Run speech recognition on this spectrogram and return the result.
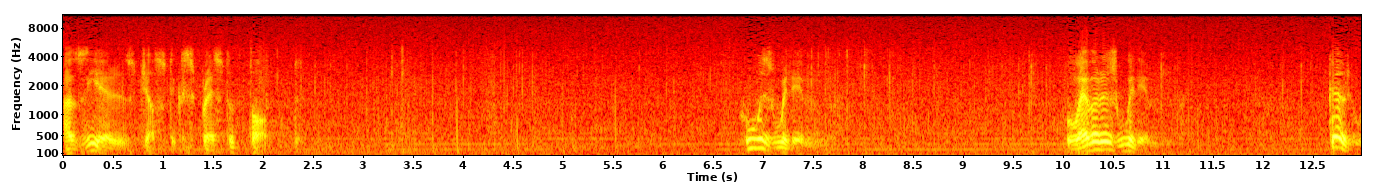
Azir's just expressed a thought. Who is with him? Whoever is with him, go to him.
